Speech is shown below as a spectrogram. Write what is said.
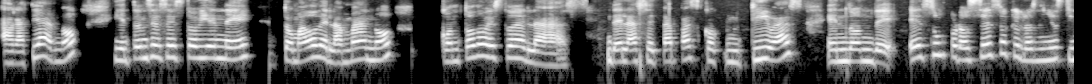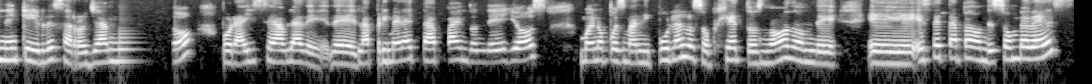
a, gatear, ¿no? Y entonces esto viene tomado de la mano con todo esto de las, de las etapas cognitivas, en donde es un proceso que los niños tienen que ir desarrollando por ahí se habla de, la primera etapa en donde ellos, bueno, pues manipulan los objetos, ¿no? Donde eh, esta etapa donde son bebés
